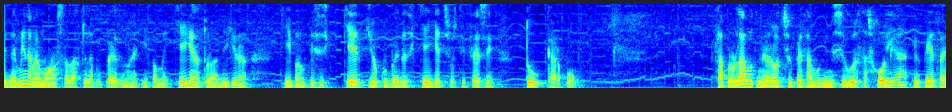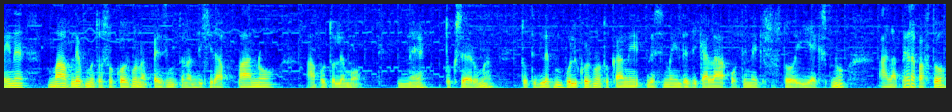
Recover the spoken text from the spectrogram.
και δεν μείναμε μόνο στα δάχτυλα που παίζουμε, είπαμε και για τον αντίχειρα και είπαμε επίσης και δύο κουβέντες και για τη σωστή θέση του καρπού. Θα προλάβω την ερώτηση η οποία θα μου γίνει σίγουρα στα σχόλια, η οποία θα είναι Μα βλέπουμε τόσο κόσμο να παίζει με τον αντίχειρα πάνω από το λαιμό. Ναι, το ξέρουμε. Το ότι βλέπουμε πολύ κόσμο να το κάνει δεν σημαίνει τέτοια καλά ότι είναι και σωστό ή έξυπνο, αλλά πέρα από αυτό,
